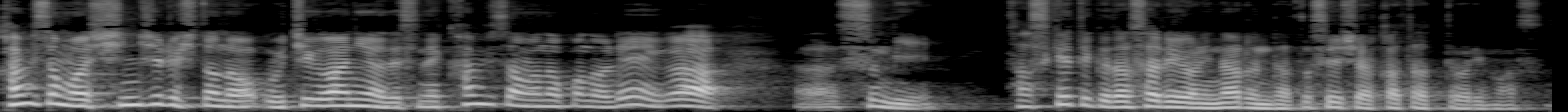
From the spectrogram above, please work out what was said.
神様を信じる人の内側にはですね、神様のこの霊が住み、助けてくださるようになるんだと聖書は語っております。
